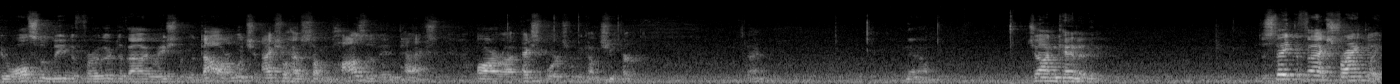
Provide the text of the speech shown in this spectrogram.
It will also lead to further devaluation of the dollar, which actually has some positive impacts. Our uh, exports will become cheaper. Okay? Now, John Kennedy. To state the facts frankly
